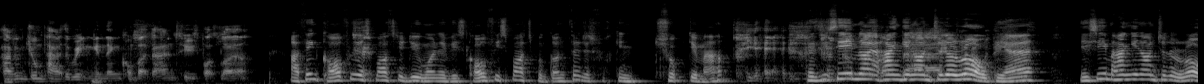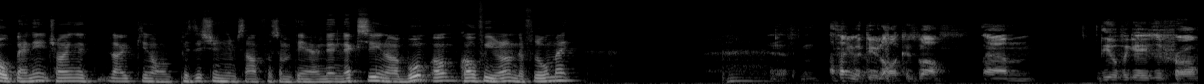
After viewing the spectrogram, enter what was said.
Have him jump out of the ring and then come back down two spots later. I think Kofi was supposed to do one of his Kofi spots, but Gunther just fucking chucked him out. Yeah. Because you see him like hanging onto the rope, yeah? You see him hanging onto the rope and he trying to, like, you know, position himself for something. And then next thing you know, boom, oh, Kofi, you're on the floor, mate. I think you what I do like as well. Um, the other guys are from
